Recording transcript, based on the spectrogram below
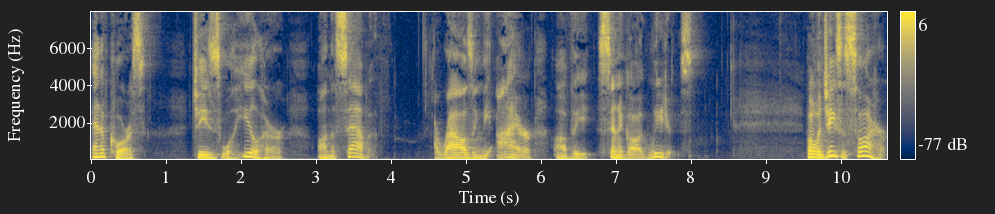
And of course, Jesus will heal her on the Sabbath, arousing the ire of the synagogue leaders. Well, when Jesus saw her,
